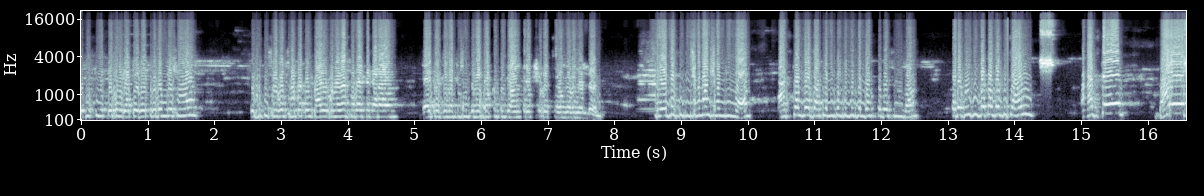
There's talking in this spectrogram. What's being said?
উপস্থিত প্রধান জাতীয় নেতৃবৃন্দ সহ উপস্থিত সকল সাংবাদিক ভাই বোনেরা, সবাইকে জানাই এই পর্যন্ত কৃষক দলের পক্ষ থেকে আন্তরিক শুভেচ্ছা এবং অভিনন্দন। উপস্থিতি, সমান সঙ্গীন আজকাল যে জাতীয় নেতৃবৃন্দের বক্তব্য শুনলাম এটা দুটি কথা বলতে চাই। আজকে ভারত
